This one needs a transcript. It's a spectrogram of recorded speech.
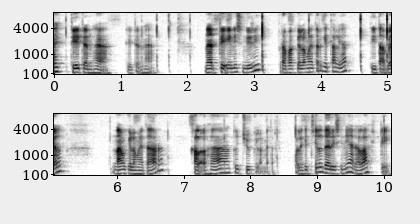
Eh, D dan H. D dan H. Nah, D ini sendiri berapa kilometer kita lihat di tabel? 6 km. Kalau H 7 km. Paling kecil dari sini adalah D.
